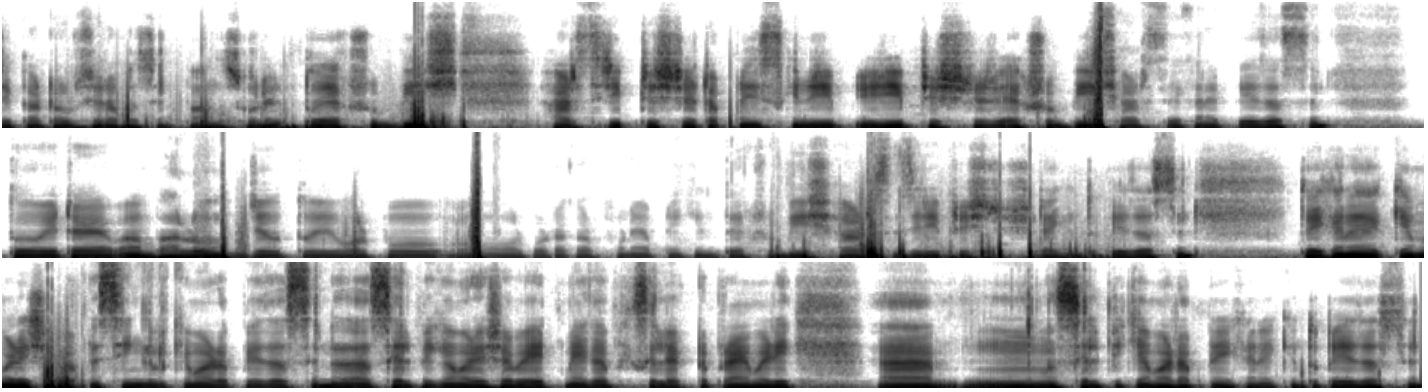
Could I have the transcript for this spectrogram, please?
যে কাট আউট সেটা পাচ্ছেন পাঁচশোলের তো একশো বিশ হার্স রিফ্রেশ রেট আপনি স্ক্রিন রিফ্রেশ রেট একশো বিশ হার্স এখানে পেয়ে যাচ্ছেন। তো এটা ভালো। যেহেতু এই অল্প অল্প টাকার ফোনে আপনি কিন্তু একশো বিশ হার্স যে রিফ্রেশ সেটা কিন্তু পেয়ে যাচ্ছেন। তো এখানে ক্যামেরা হিসাবে আপনি সিঙ্গেল ক্যামেরা পেয়ে যাচ্ছেন সেলফি ক্যামেরা হিসাবে এইট মেগাপিক্সেলের একটা প্রাইমারি সেলফি ক্যামেরা আপনি এখানে কিন্তু পেয়ে যাচ্ছেন।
